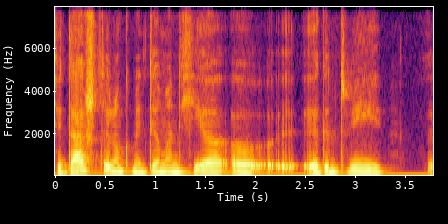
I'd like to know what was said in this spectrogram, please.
die Darstellung, mit der man hier äh, irgendwie äh,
